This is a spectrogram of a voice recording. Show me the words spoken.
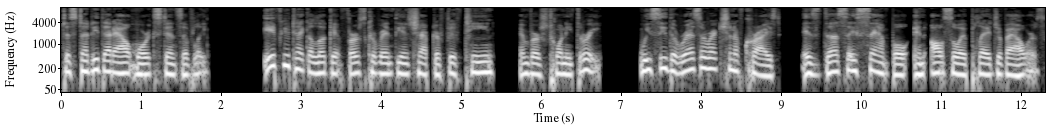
to study that out more extensively. If you take a look at 1 Corinthians chapter 15 and verse 23, we see the resurrection of Christ is thus a sample and also a pledge of ours.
